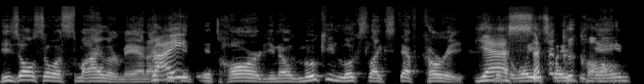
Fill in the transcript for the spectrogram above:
he's also a smiler, man. I right? think it, it's hard. You know, Mookie looks like Steph Curry. Yes, that's a good call. Game,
